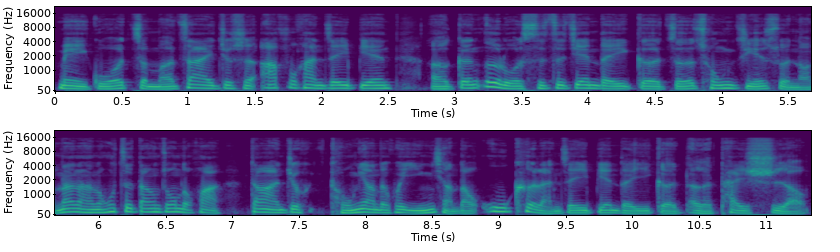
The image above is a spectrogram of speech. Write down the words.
美国怎么在就是阿富汗这一边，呃，跟俄罗斯之间的一个折冲结损哦？那然后这当中的话，当然就同样的会影响到乌克兰这一边的一个呃态势哦。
